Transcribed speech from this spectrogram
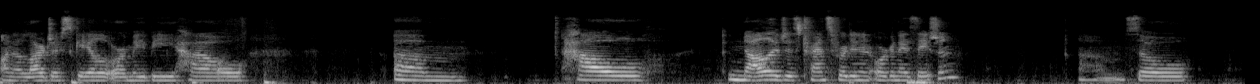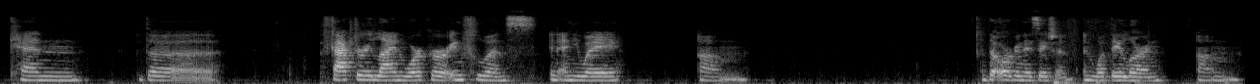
on a larger scale, or maybe how um, how knowledge is transferred in an organization. Um, so, can the factory line worker influence in any way um, the organization and what they learn? Um,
